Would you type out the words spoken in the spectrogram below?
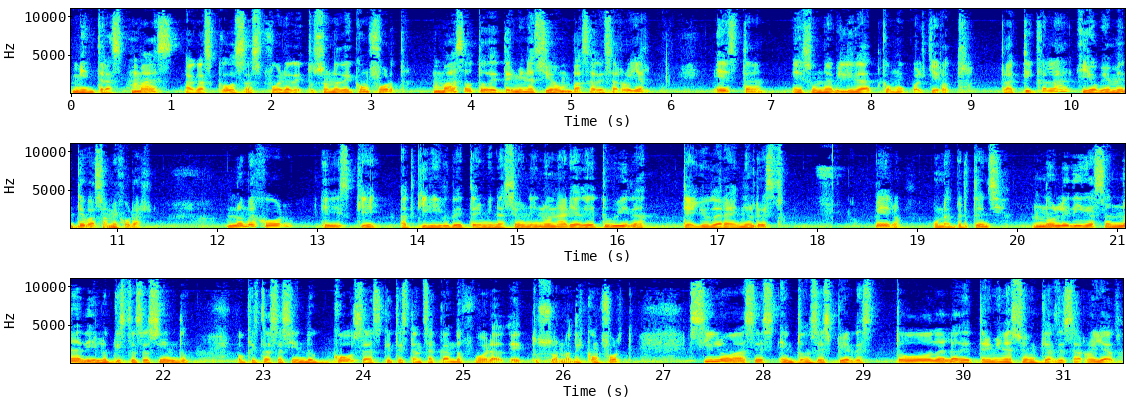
Mientras más hagas cosas fuera de tu zona de confort, más autodeterminación vas a desarrollar. Esta es una habilidad como cualquier otra. Practícala y obviamente vas a mejorar. Lo mejor es que adquirir determinación en un área de tu vida te ayudará en el resto. Pero, una advertencia, no le digas a nadie lo que estás haciendo o que estás haciendo cosas que te están sacando fuera de tu zona de confort. Si lo haces, entonces pierdes toda la determinación que has desarrollado.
